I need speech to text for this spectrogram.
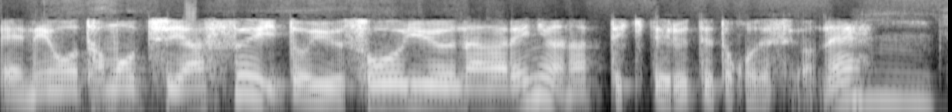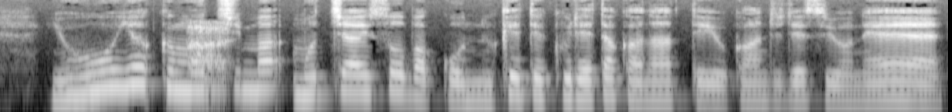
値を保ちやすいという、そういう流れにはなってきてるってとこですよね。うん、ようやく持ちま、はい、持ち合い相場こう抜けてくれたかなっていう感じですよね。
